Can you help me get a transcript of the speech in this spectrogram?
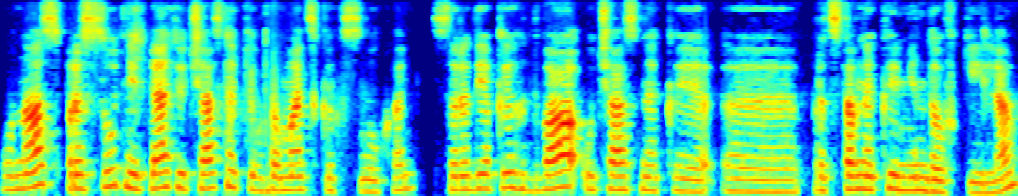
у нас присутні 5 учасників громадських слухань, серед яких два учасники е, представники Міндовкілля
